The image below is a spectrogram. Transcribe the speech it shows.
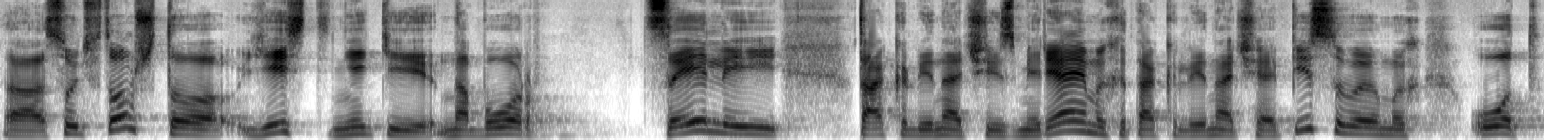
А, суть в том, что что есть некий набор целей, так или иначе измеряемых и так или иначе описываемых, от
